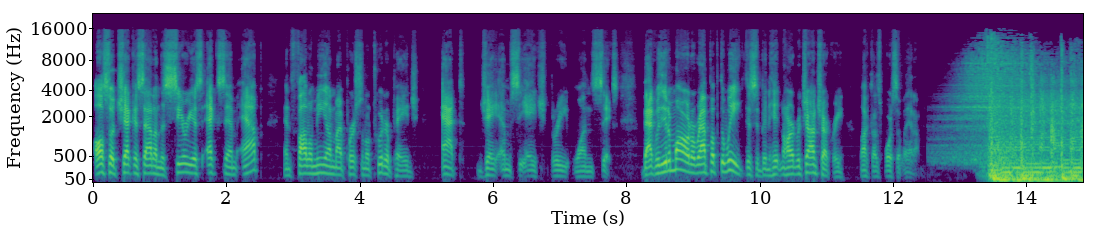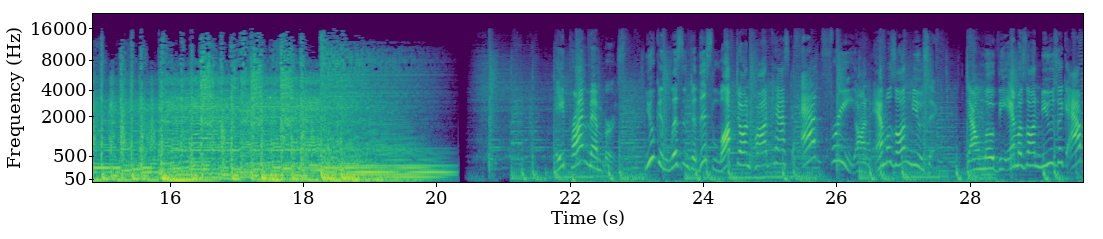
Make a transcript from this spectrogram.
Also, check us out on the Sirius XM app and follow me on my personal Twitter page at JMCH316. Back with you tomorrow to wrap up the week. This has been Hitting Hard with Jon Chuckery, Locked on Sports Atlanta. Hey, Prime members, you can listen to this Locked On podcast ad free on Amazon Music. Download the Amazon Music app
